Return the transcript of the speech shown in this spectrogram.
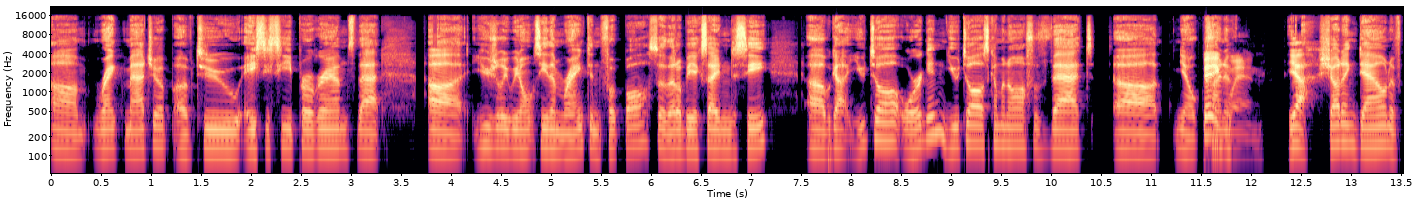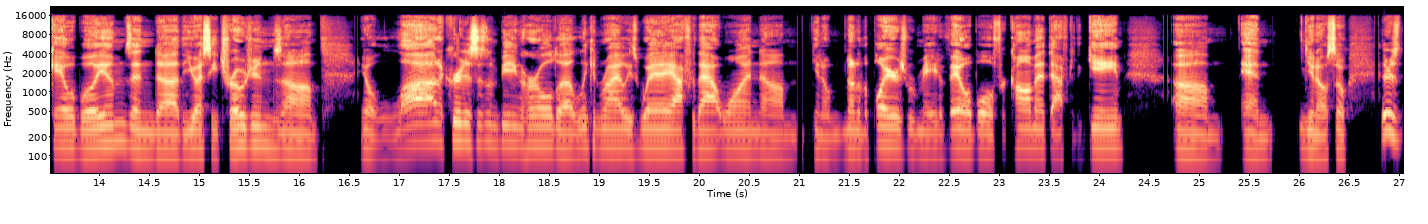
Um, ranked matchup of two ACC programs that uh, usually we don't see them ranked in football, so that'll be exciting to see. Uh, we got Utah, Oregon. Utah is coming off of that, uh, you know, Big kind of win. yeah, shutting down of Caleb Williams and uh, the USC Trojans. Um, you know, a lot of criticism being hurled uh, Lincoln Riley's way after that one. Um, you know, none of the players were made available for comment after the game, um, and you know, so there's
